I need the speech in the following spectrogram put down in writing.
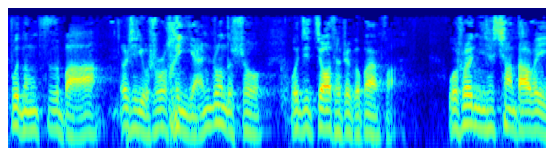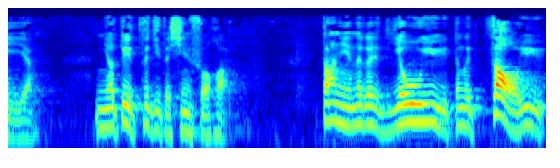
不能自拔，而且有时候很严重的时候，我就教他这个办法。我说你像大卫一样，你要对自己的心说话。当你那个忧郁、那个躁郁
